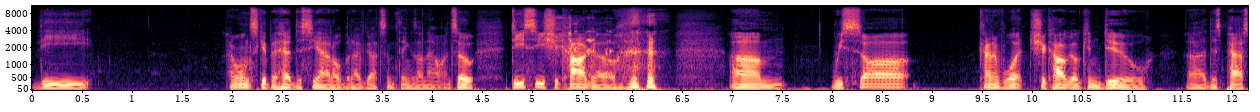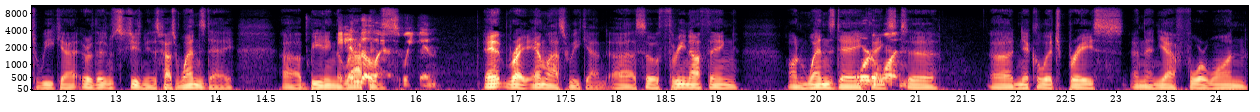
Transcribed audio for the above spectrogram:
The I won't skip ahead to Seattle, but I've got some things on that one. So DC Chicago. Um, we saw kind of what Chicago can do uh, this past weekend, or the, excuse me, this past Wednesday, uh, beating the and Rapids. the last weekend. And, right, and last weekend. Uh, so three nothing on Wednesday, Four thanks one. to uh, Nikolic brace, and then yeah, four one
